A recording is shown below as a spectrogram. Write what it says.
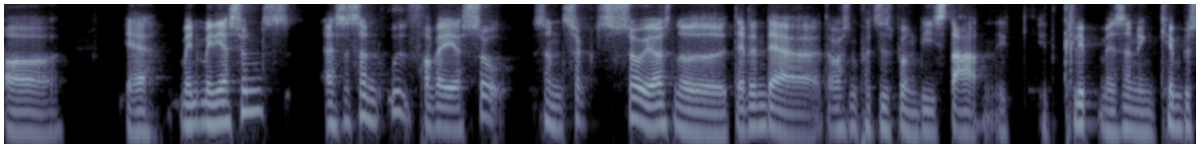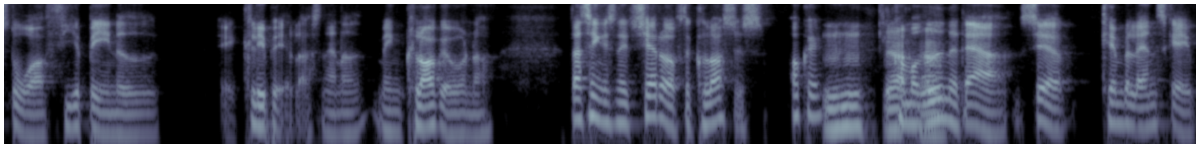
og ja, men, men jeg synes, altså sådan ud fra hvad jeg så, sådan, så så jeg også noget, da den der, der var sådan på et tidspunkt lige i starten, et, et klip med sådan en kæmpe stor firebenet øh, klippe eller sådan noget, med en klokke under. Der tænker jeg sådan et Shadow of the Colossus. Okay, Mm-hmm. ja, kommer ridende der, ser kæmpe landskab,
